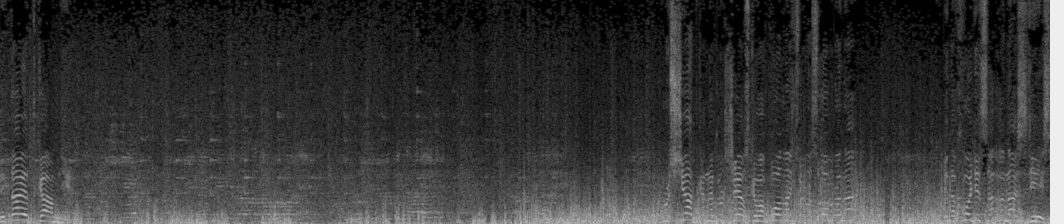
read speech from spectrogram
Летают камни. Брусчатка на Грушевского полностью разобрана. И находится она здесь.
